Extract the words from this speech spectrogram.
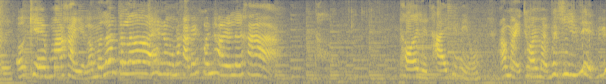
เลยโอเคมาค่ะเดี๋ยวเรามาเริ่มกันเลยให้น้องมุกนะคะ เป็นคนทอยเลยค่ะ ทอยหรือทายพี่หมิวเอาใหม่ทอยใหม่เมื่อกี้พี่เห็นพี่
